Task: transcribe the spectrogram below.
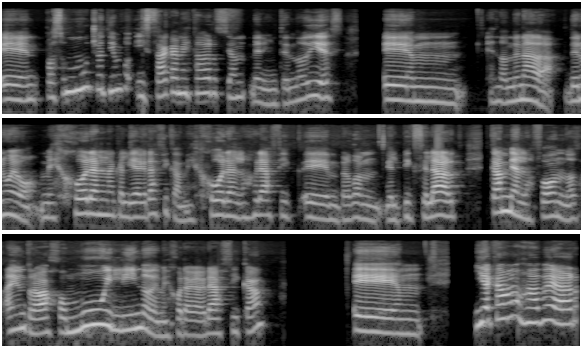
Eh, pasó mucho tiempo y sacan esta versión de Nintendo 10, em, en donde nada, de nuevo, mejoran la calidad gráfica, mejoran los gráficos, perdón, el pixel art, cambian los fondos. Hay un trabajo muy lindo de mejora gráfica. Em, y acá vamos a ver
